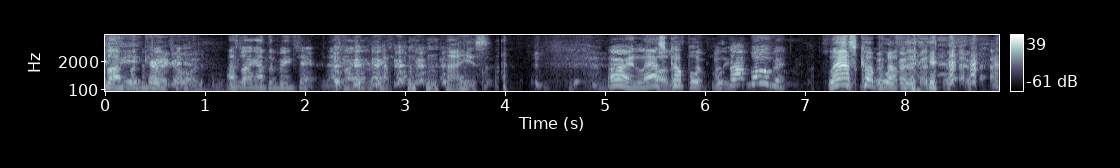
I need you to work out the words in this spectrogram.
why I put the big chair. going. That's why I got the big chair. That's why I got the big chair. nice. All right, last Oh, couple so funny. Stop moving. Last couple of things.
